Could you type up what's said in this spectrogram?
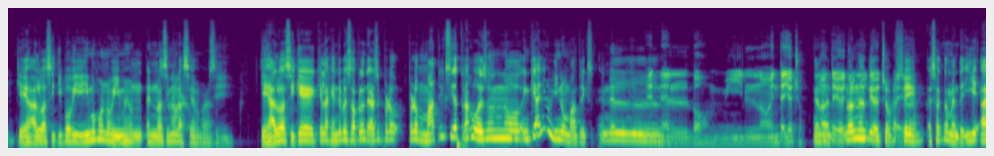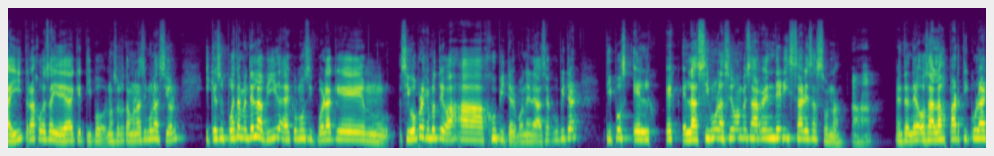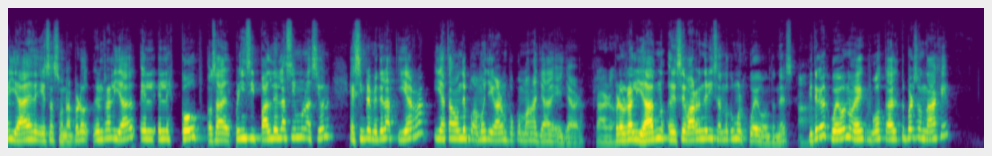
Que es algo así tipo, vivimos o no vivimos en, una Claro, simulación, ¿verdad? Sí. Que es algo así que, que la gente empezó a plantearse, pero, pero Matrix ya trajo eso en, lo- ¿en qué año vino Matrix? En el... En el 2098. En el 98, no, en el 98, por ahí, sí, ¿verdad? exactamente. Y ahí trajo esa idea de que tipo, nosotros estamos en una simulación y que supuestamente la vida es como si fuera que, mm, si vos por ejemplo te vas a Júpiter, ponele hacia Júpiter, tipos, el, es- la simulación va a empezar a renderizar esa zona, Ajá. ¿Entendés? O sea, las particularidades de esa zona, pero en realidad el, el scope, o sea, el principal de la simulación es simplemente la Tierra y hasta donde podamos llegar un poco más allá de ella, ¿verdad? Claro. Pero en realidad no- eh, se va renderizando como el juego, ¿entendés? Ajá. Viste que el juego no es vos estás tu personaje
